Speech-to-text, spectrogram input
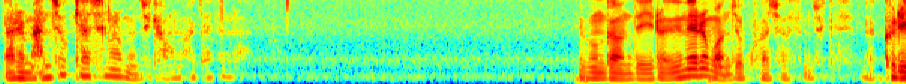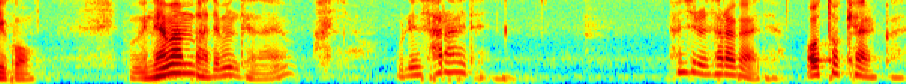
나를 만족해 하시는 걸 먼저 경험하게 해 달라고. 이분 가운데 이런 은혜를 먼저 구하셨으면 좋겠습니다. 그리고 은혜만 받으면 되나요? 아니요. 우리는 살아야 돼. 현실을 살아가야 돼요. 어떻게 할까요?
